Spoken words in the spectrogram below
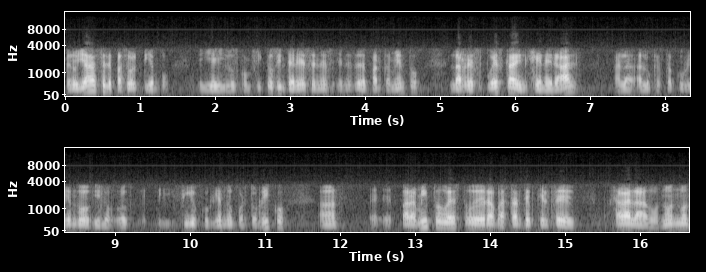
Pero ya se le pasó el tiempo y, los conflictos de interés en, es, en ese departamento, la respuesta en general a, la, a lo que está ocurriendo y, lo, y sigue ocurriendo en Puerto Rico, uh, para mí todo esto era bastante que él se, se haga lado, no, no,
